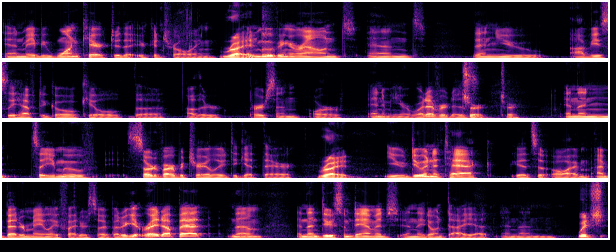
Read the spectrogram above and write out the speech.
and maybe one character that you're controlling, Right. and moving around, and then you obviously have to go kill the other person or enemy or whatever it is Sure. Sure. and then so you move sort of arbitrarily to get there. Right. You do an attack. It's a, oh, I'm I'm better melee fighter, so I better get right up at them and then do some damage, and they don't die yet, and then Which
